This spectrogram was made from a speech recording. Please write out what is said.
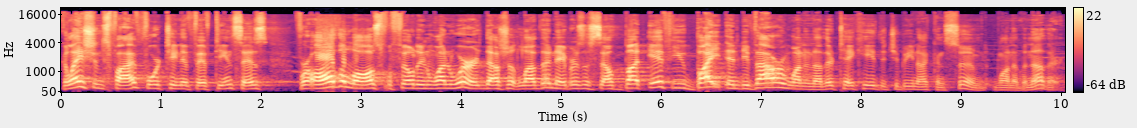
Galatians 5 14 and 15 says, For all the laws fulfilled in one word, thou shalt love thy neighbor as thyself. But if you bite and devour one another, take heed that you be not consumed one of another.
